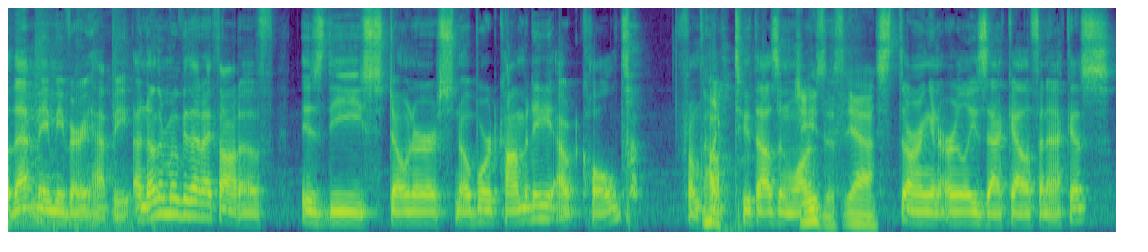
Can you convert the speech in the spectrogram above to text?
So that made me very happy. Another movie that I thought of is the stoner snowboard comedy Out Cold from like Oh, 2001. Jesus, yeah. Starring an early Zach Galifianakis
